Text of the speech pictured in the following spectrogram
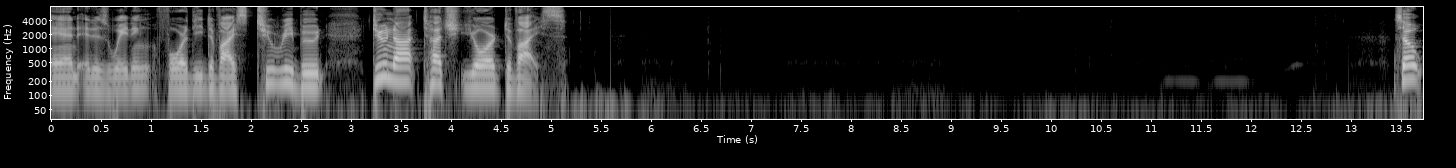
and it is waiting for the device to reboot. Do not touch your device. So,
